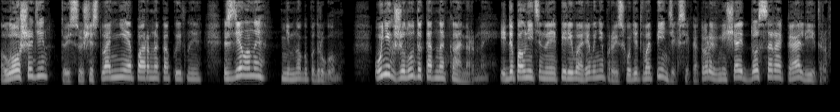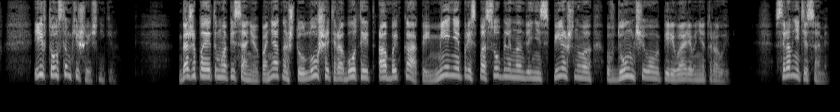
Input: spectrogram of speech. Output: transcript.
Лошади, то есть существа не парнокопытные, сделаны немного по-другому. У них желудок однокамерный, и дополнительное переваривание происходит в аппендиксе, который вмещает до 40 литров, и в толстом кишечнике. Даже по этому описанию понятно, что лошадь работает абы как и менее приспособлена для неспешного, вдумчивого переваривания травы. Сравните сами.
